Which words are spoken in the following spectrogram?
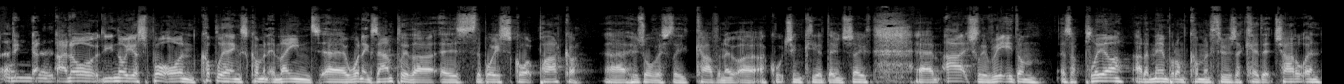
And, uh, I know you know you're spot on. A couple of things coming to mind. Uh, one example of that is the boy Scott Parker. Uh, who's obviously carving out a, a coaching career down south. Um, I actually rated him as a player. I remember him coming through as a kid at Charlton.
